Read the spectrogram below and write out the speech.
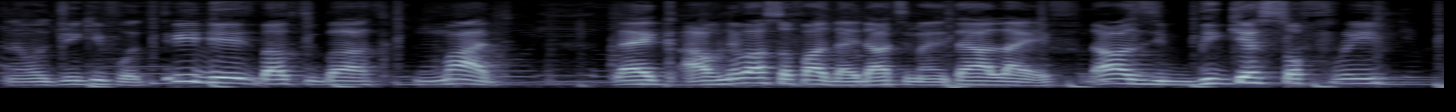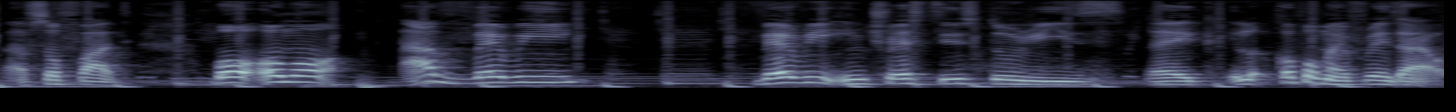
and I was drinking for three days back to back. Mad. Like I've never suffered like that in my entire life. That was the biggest suffering I've suffered. But Omo, I have very very interesting stories. Like a couple of my friends, I,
